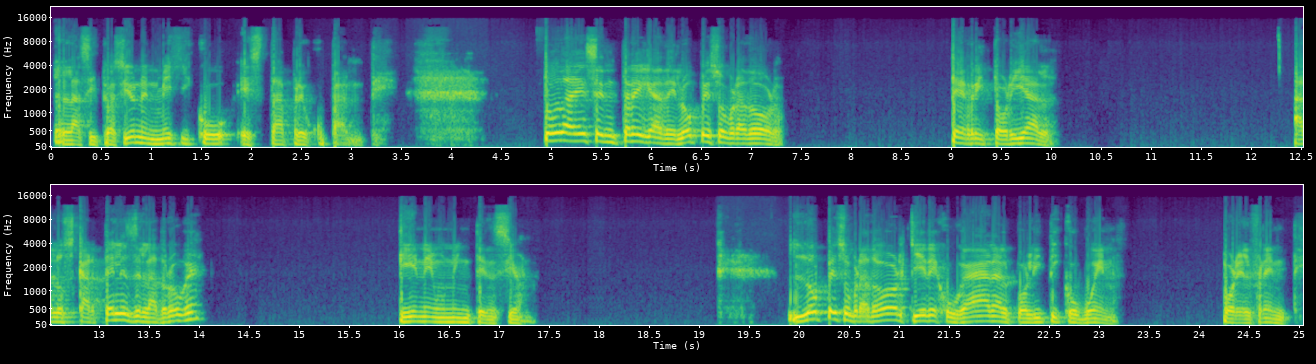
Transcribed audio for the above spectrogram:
La situación en México está preocupante. Toda esa entrega de López Obrador territorial a los carteles de la droga tiene una intención. López Obrador quiere jugar al político bueno por el frente.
